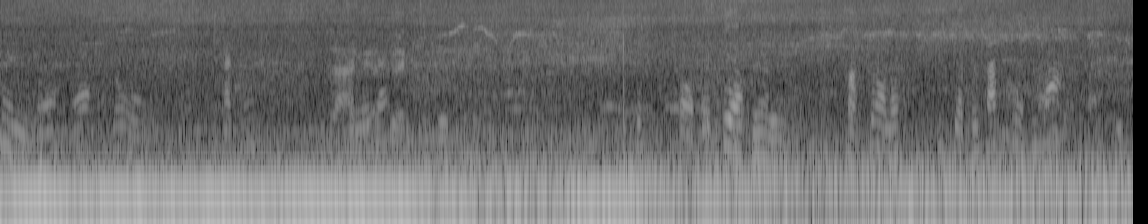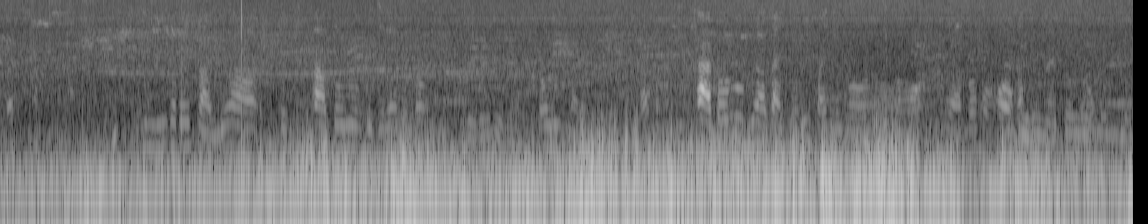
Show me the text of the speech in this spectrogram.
นี่นะนะโอ้โหแข็งนเกินต่อเสื้อเลยต่อเสื้อเลยที่เกียจไปซักเสื้อที่บ้านตรงนี้ก็ไปใส่ว่าเป็นข้าวต้รุ่งไปจะได้ไม่ต้องเดี๋ยวนั้นอีกเหรอ โต้รุ่งไหนข้าวโต้รุ่งเนี่ยใส่ตัวนี้ไปเนี่ยพอเนี่ยมันออก อยู่ตรงไหนตัว โต้ รู้ รุ่งเย็น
